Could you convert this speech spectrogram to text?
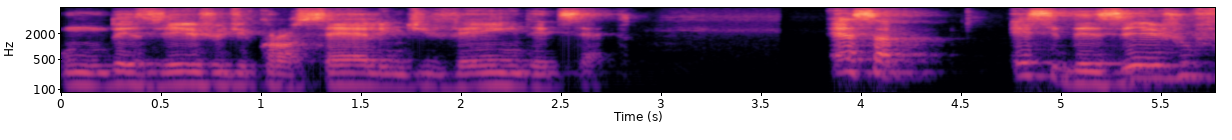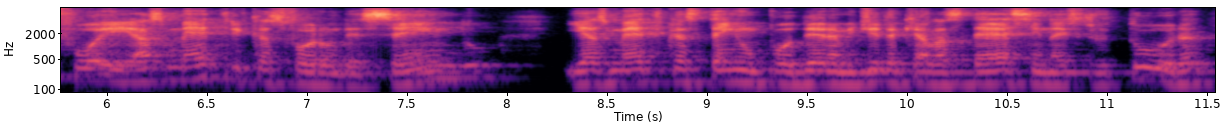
um desejo de cross-selling, de venda, etc. Essa, esse desejo foi, as métricas foram descendo, e as métricas têm um poder, à medida que elas descem na estrutura,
